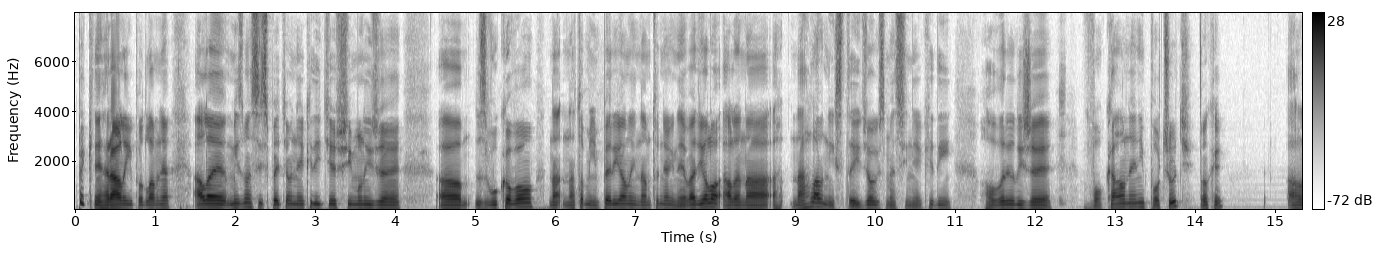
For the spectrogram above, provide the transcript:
pekne hrali podľa mňa, ale my sme si s Peťou niekedy tiež všimli, že uh, zvukovo na, na tom Imperiali nám to nejak nevadilo, ale na, na hlavných stageoch sme si niekedy hovorili, že vokál není počuť, OK. ale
